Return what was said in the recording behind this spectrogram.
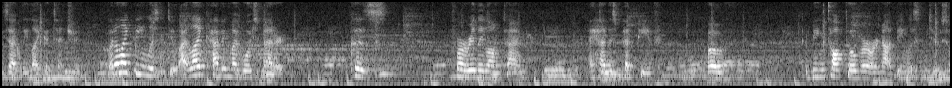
exactly like attention. But I like being listened to. I like having my voice matter. Because for a really long time, I had this pet peeve of being talked over or not being listened to. So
